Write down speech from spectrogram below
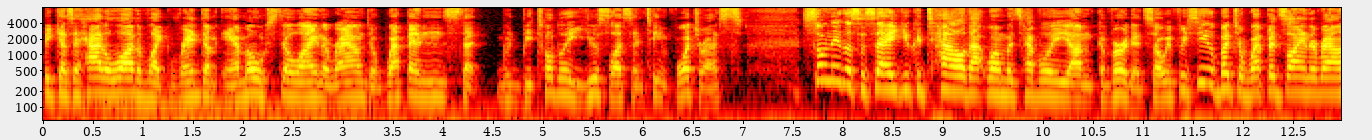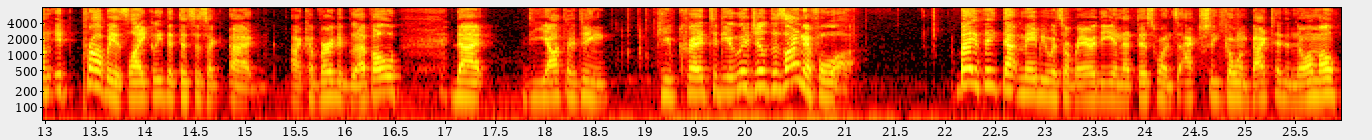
because it had a lot of like random ammo still lying around and weapons that would be totally useless in Team Fortress. So needless to say, you could tell that one was heavily um, converted. So if we see a bunch of weapons lying around, it probably is likely that this is a, a, a converted level that the author didn't give credit to the original designer for. But I think that maybe was a rarity and that this one's actually going back to the normal.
